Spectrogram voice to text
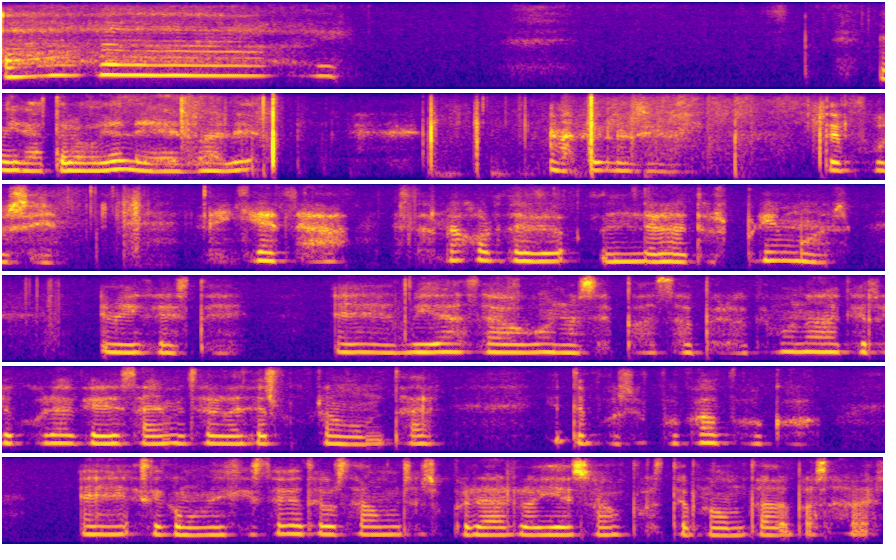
Ay. Mira, te lo voy a leer, ¿vale? Hace ilusión. Te puse. Belleza, estás mejor de lo, de tus primos. Y me dijiste, eh, vida es algo bueno se pasa, pero qué monada que recuerda que eres. Ay, muchas gracias por preguntar. Y te puse poco a poco. Eh, es que como me dijiste que te gustaba mucho superarlo y eso, pues te he preguntado para saber.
